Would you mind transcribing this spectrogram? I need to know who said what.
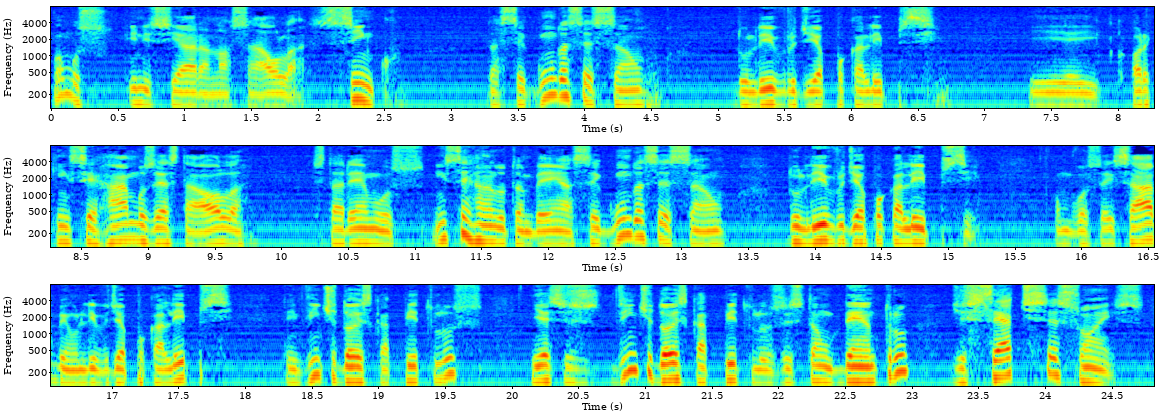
Speaker 1: Vamos iniciar a nossa aula 5 da segunda sessão do livro de Apocalipse. E na hora que encerrarmos esta aula, estaremos encerrando também a segunda sessão do livro de Apocalipse. Como vocês sabem, o livro de Apocalipse tem 22 capítulos e esses 22 capítulos estão dentro de sete sessões.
